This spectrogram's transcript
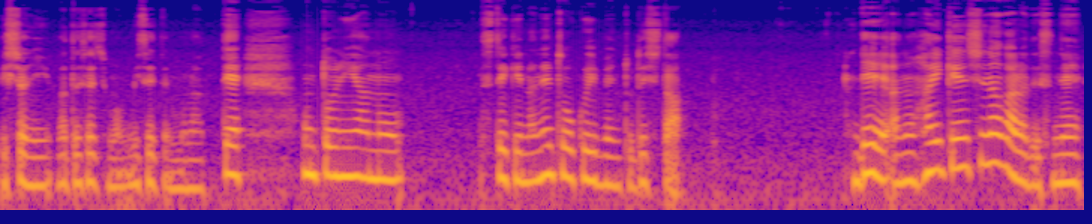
一緒に私たちも見せてもらって本当にあの素敵なねトークイベントでした。であの拝見しながらですね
